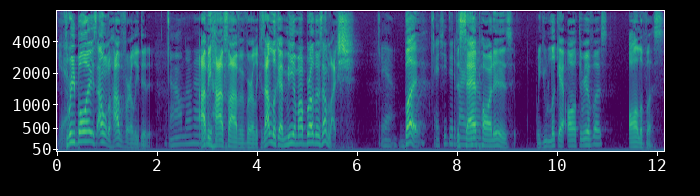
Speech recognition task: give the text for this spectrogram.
Yeah. Three boys. I don't know how Verly did it. I don't know how. I be high fiving Verly because I look at me and my brothers. I'm like, shh. Yeah. But And she did it the sad herself. part is when you look at all three of us, all of us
